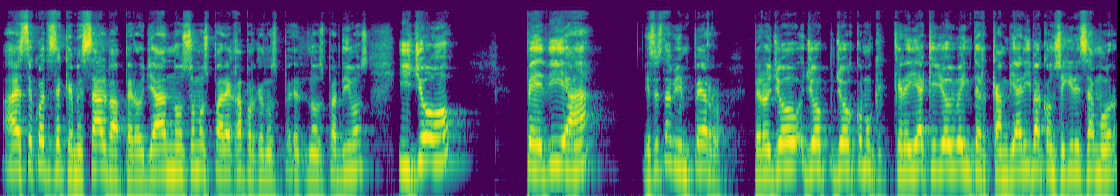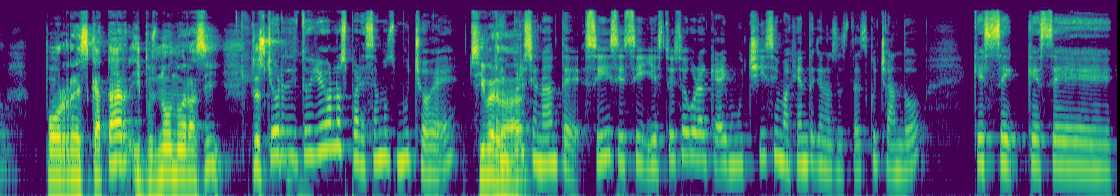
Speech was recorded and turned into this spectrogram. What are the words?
ah, este cuate es el que me salva, pero ya no somos pareja porque nos, nos perdimos. Y yo pedía, eso está bien perro, pero yo, yo, yo como que creía que yo iba a intercambiar, iba a conseguir ese amor por rescatar y pues no, no era así. Entonces, Jordi, tú y yo nos parecemos mucho, ¿eh? Sí, Qué ¿verdad? impresionante. Sí, sí, sí. Y estoy segura que hay muchísima gente que nos está escuchando que se, que se,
